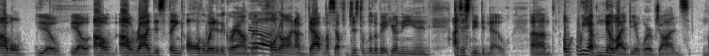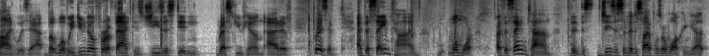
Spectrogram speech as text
I will. You know, you know, I'll, I'll ride this thing all the way to the ground. But hold on, I'm doubting myself just a little bit here in the end. I just need to know. Um, we have no idea where John's mind was at, but what we do know for a fact is Jesus didn't rescue him out of prison. At the same time, one more. At the same time, the, Jesus and the disciples are walking up.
